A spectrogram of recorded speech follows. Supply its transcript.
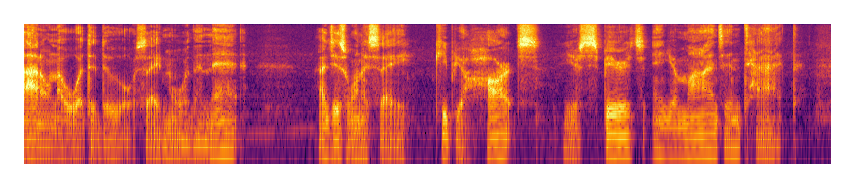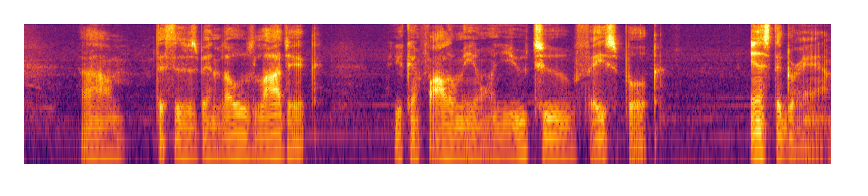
i don't know what to do or say more than that i just want to say Keep your hearts, your spirits, and your minds intact. Um, this has been Lowe's Logic. You can follow me on YouTube, Facebook, Instagram,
